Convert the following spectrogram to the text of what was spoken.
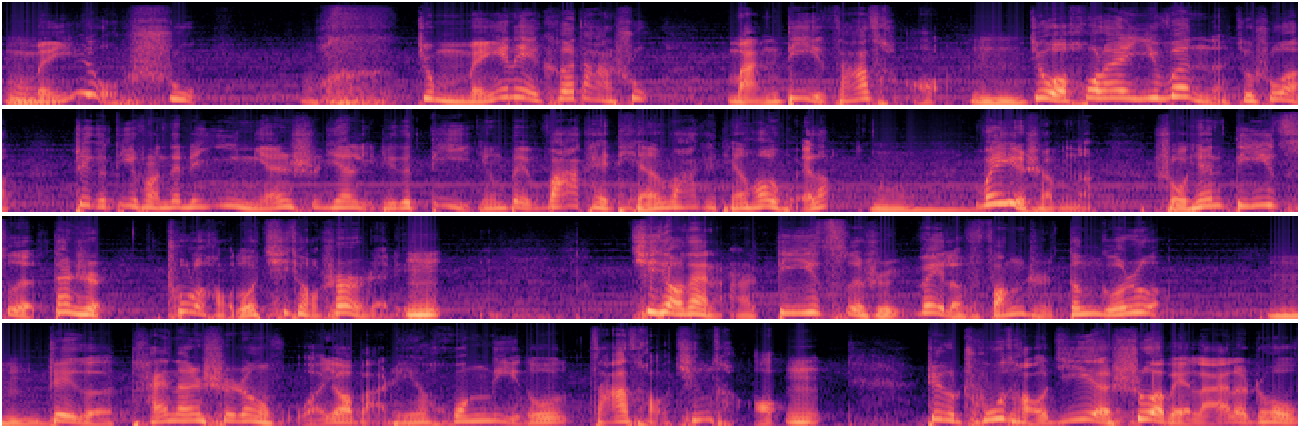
嗯没有树？就没那棵大树，满地杂草。嗯结果后来一问呢，就说这个地方在这一年时间里，这个地已经被挖开填，挖开填好几回了。嗯为什么呢？首先第一次，但是出了好多蹊跷事儿，这里头。嗯蹊跷在哪儿？第一次是为了防止登革热，嗯这个台南市政府啊要把这些荒地都杂草清草。嗯，这个除草机啊设备来了之后，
